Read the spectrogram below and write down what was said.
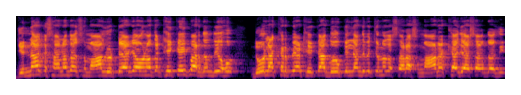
ਜਿੰਨਾ ਕਿਸਾਨਾਂ ਦਾ ਸਮਾਨ ਲੁੱਟਿਆ ਗਿਆ, ਉਹਨਾਂ ਦਾ ਠੇਕਾ ਹੀ ਭਰ ਦਿੰਦੇ ਉਹ। 2 ਲੱਖ ਰੁਪਇਆ ਠੇਕਾ 2 ਕਿੱਲਿਆਂ ਦੇ ਵਿੱਚ ਉਹਨਾਂ ਦਾ ਸਾਰਾ ਸਮਾਨ ਰੱਖਿਆ ਜਾ ਸਕਦਾ ਸੀ।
